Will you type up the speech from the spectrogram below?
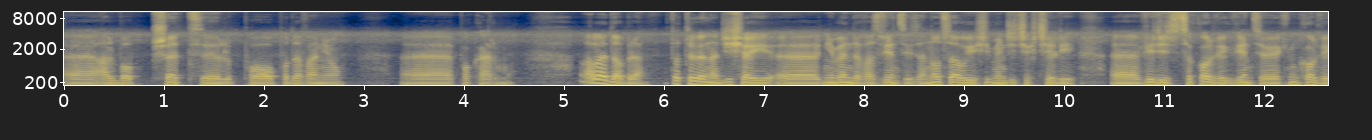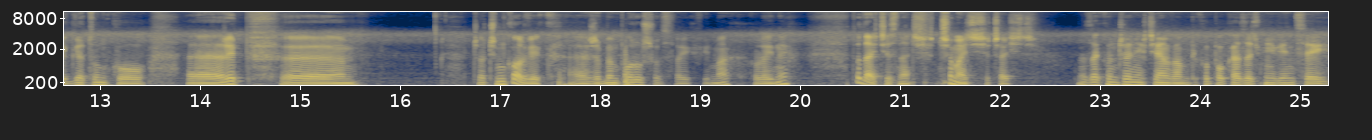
e, albo przed e, lub po podawaniu pokarmu. Ale dobra, to tyle na dzisiaj. Nie będę Was więcej zanucał. Jeśli będziecie chcieli wiedzieć cokolwiek więcej o jakimkolwiek gatunku ryb, czy o czymkolwiek, e, żebym poruszył w swoich filmach kolejnych, to dajcie znać. Trzymajcie się, cześć. Na zakończenie chciałem Wam tylko pokazać mniej więcej,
